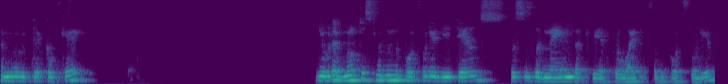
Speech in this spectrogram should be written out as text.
I'm going to click OK. You would have noticed within the portfolio details, this is the name that we have provided for the portfolio.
